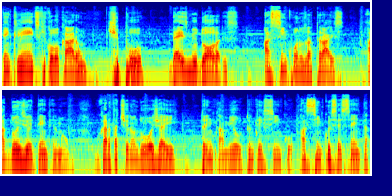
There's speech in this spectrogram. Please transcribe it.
Tem clientes que colocaram, tipo, 10 mil dólares há 5 anos atrás a 2,80, irmão. O cara tá tirando hoje aí 30 mil, 35 a 5,60.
